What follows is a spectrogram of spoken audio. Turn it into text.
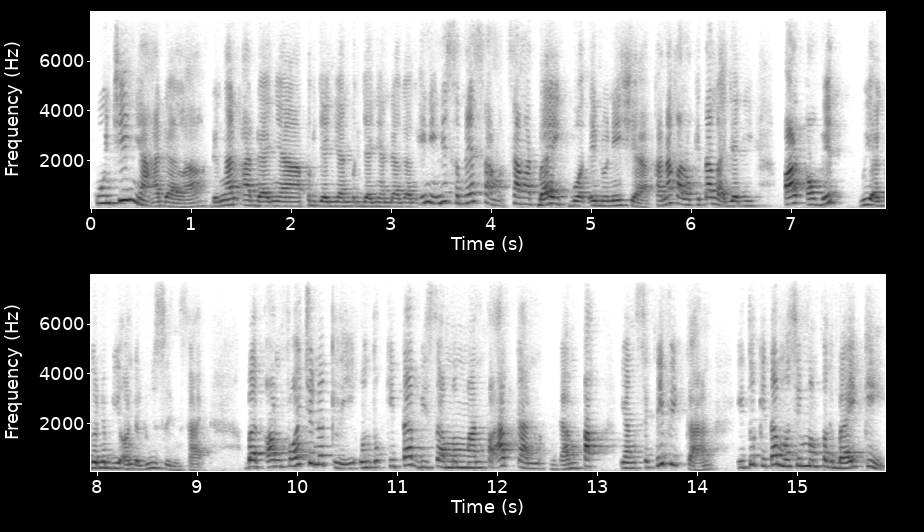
kuncinya adalah dengan adanya perjanjian-perjanjian dagang ini, ini sebenarnya sangat, sangat baik buat Indonesia. Karena kalau kita nggak jadi part of it, we are going to be on the losing side. But unfortunately, untuk kita bisa memanfaatkan dampak yang signifikan, itu kita mesti memperbaiki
